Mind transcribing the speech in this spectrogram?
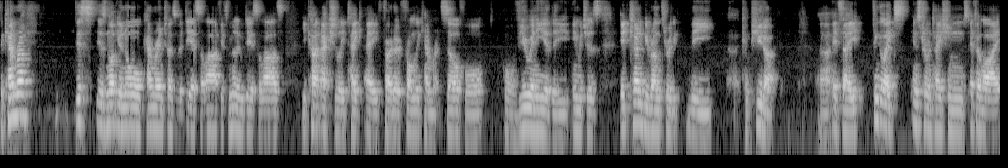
The camera, this is not your normal camera in terms of a DSLR. If you're familiar with DSLRs, you can't actually take a photo from the camera itself or, or view any of the images. It can only be run through the, the uh, computer. Uh, it's a Finger Lakes Instrumentations FLI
